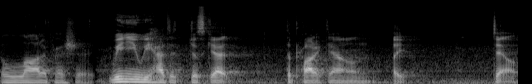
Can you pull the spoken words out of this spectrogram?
A lot of pressure. We knew we had to just get the product down, like down.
